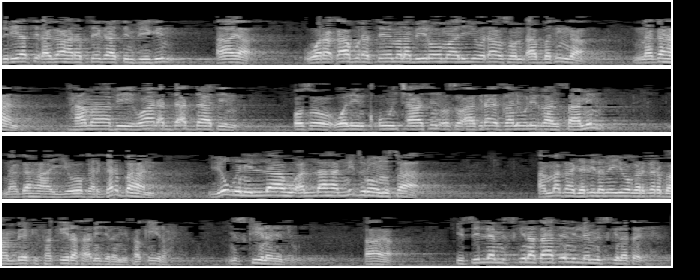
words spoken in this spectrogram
diriyatti dhagaa harattee gaattiin fiigin aya waraqaa fudhattee mana biiroo maaliyyoodha osoo hin dhaabbatin gaa nagahan hamaa fi waan adda addaatiin osoo waliin quuncaasin osoo akiraa isaanii walirraan saamin nagahaan yoo gargar bahan yughni illaahu allahan ni duroomsaa amma gaa jarri lamee yoo gargar bahan beeki faqiira ta'anii jiranii faqiira miskiina jechuudha aya isillee miskiina taate innillee miskiina ta'e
